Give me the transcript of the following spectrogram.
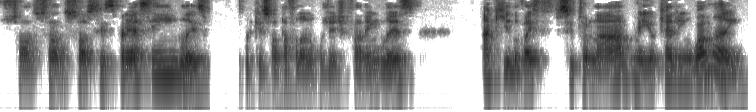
só, só, só se expressa em inglês, porque só está falando com gente que fala inglês, aquilo vai se tornar meio que a língua mãe,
